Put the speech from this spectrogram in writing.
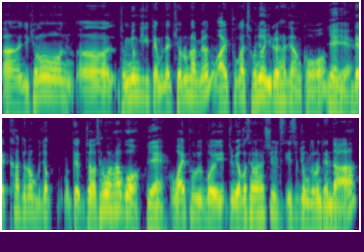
아, 이제 결혼 어, 정년기이기 때문에 결혼하면 와이프가 전혀 일을 하지 않고 예, 예. 내 카드로 무조건 그, 저 생활하고 예. 와이프 뭐 좀 여가 생활 할 수 있을 정도는 된다.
